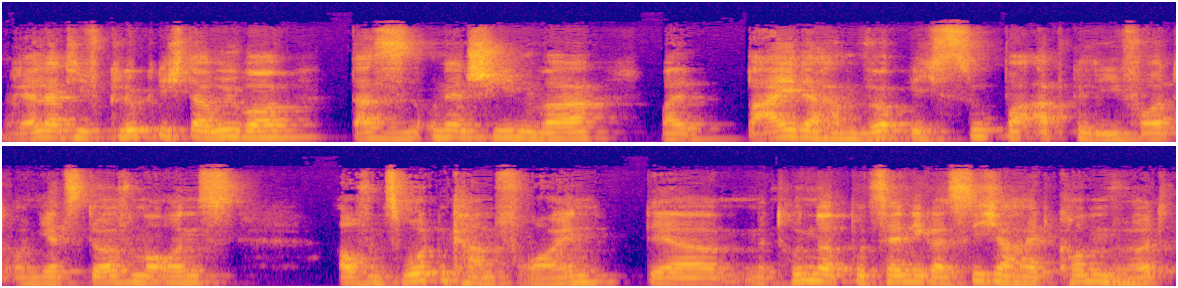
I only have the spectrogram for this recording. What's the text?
relativ glücklich darüber, dass es ein Unentschieden war, weil beide haben wirklich super abgeliefert und jetzt dürfen wir uns auf den zweiten Kampf freuen, der mit hundertprozentiger Sicherheit kommen wird,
